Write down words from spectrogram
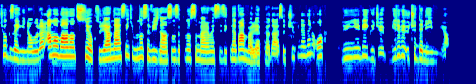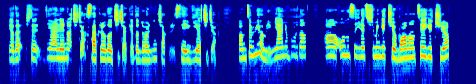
çok zengin olurlar ama bağlantısı yoktur. Yani dersin ki bu nasıl vicdansızlık, bu nasıl merhametsizlik, neden böyle yapıyor dersin. Çünkü neden o dünyevi gücü biri ve üçü deneyimliyor. Ya da işte diğerlerini açacak, sakralı açacak ya da dördüncü çakrayı, sevgiyi açacak. Anlatabiliyor muyum? Yani buradan aa o nasıl iletişime geçiyor, bağlantıya geçiyor.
